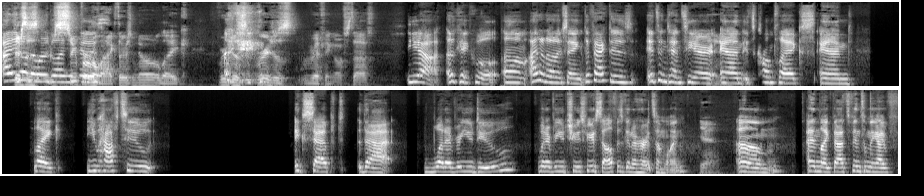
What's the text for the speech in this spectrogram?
i this don't know where i'm is going super relaxed. There's no like we're just we're just riffing off stuff. Yeah. Okay, cool. Um, I don't know what I'm saying. The fact is it's intense here Mhm. and it's complex and like you have to accept that whatever you do, whatever you choose for yourself is going to hurt someone. Yeah. Um and like that's been something I've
